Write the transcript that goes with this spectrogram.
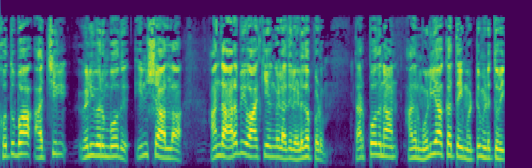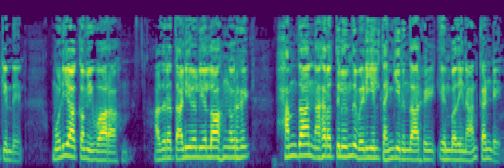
ஹுதுபா அச்சில் வெளிவரும்போது இன்ஷா அல்லாஹ் அந்த அரபி வாக்கியங்கள் அதில் எழுதப்படும். தற்போது நான் அதன் மொழியாக்கத்தை மட்டும் எடுத்து வைக்கின்றேன். மொழியாக்கம் இவ்வாறாகும். அதிரத் அலி அலி அல்லாஹன் அவர்கள் ஹம்தான் நகரத்திலிருந்து வெளியில் தங்கியிருந்தார்கள் என்பதை நான் கண்டேன்.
